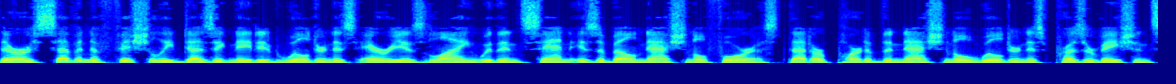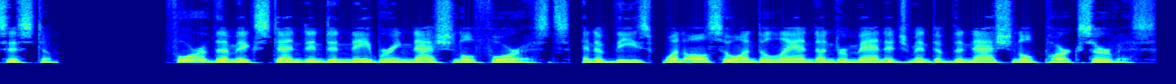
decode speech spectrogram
There are seven officially designated wilderness areas lying within San Isabel National Forest that are part of the National Wilderness Preservation System. Four of them extend into neighboring national forests, and of these, one also onto land under management of the National Park Service.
